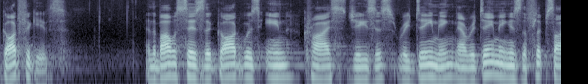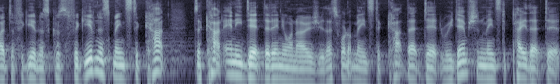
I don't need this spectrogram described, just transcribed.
God forgives. And the Bible says that God was in Christ Jesus redeeming. Now, redeeming is the flip side to forgiveness because forgiveness means to cut, to cut any debt that anyone owes you. That's what it means to cut that debt. Redemption means to pay that debt.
